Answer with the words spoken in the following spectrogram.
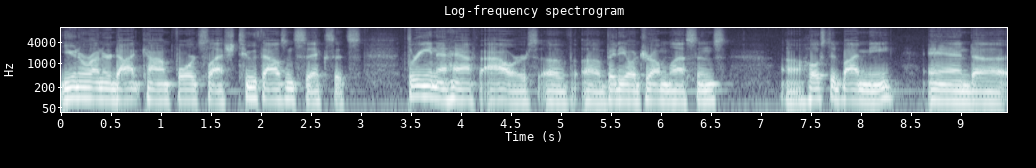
unirunner.com forward slash 2006. It's three and a half hours of uh, video drum lessons uh, hosted by me, and uh,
